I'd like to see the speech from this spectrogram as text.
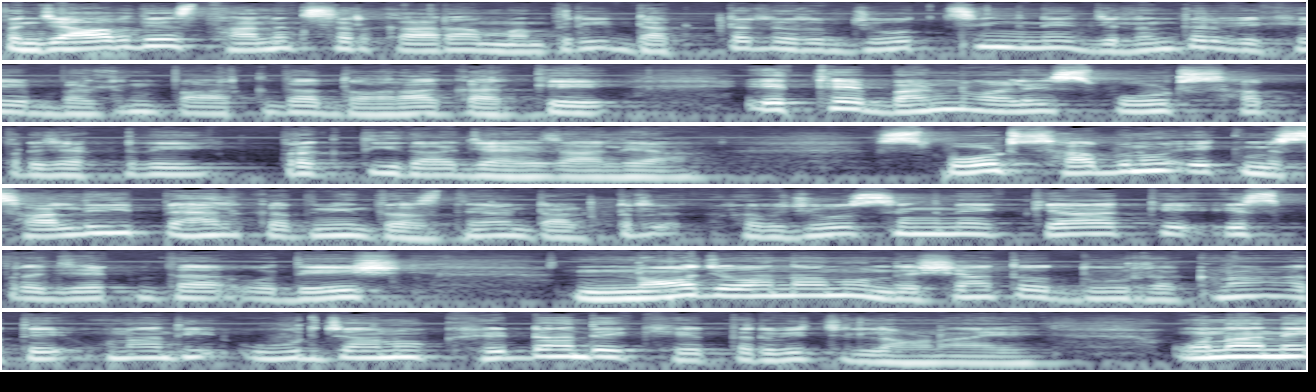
ਪੰਜਾਬ ਦੇ ਸਥਾਨਕ ਸਰਕਾਰਾਂ ਮੰਤਰੀ ਡਾਕਟਰ ਰਵਜੋਤ ਸਿੰਘ ਨੇ ਜਲੰਧਰ ਵਿਖੇ ਬਲਟਨ ਪਾਰਕ ਦਾ ਦੌਰਾ ਕਰਕੇ ਇੱਥੇ ਬਣਨ ਵਾਲੇ ਸਪੋਰਟਸ ਹੱਬ ਪ੍ਰੋਜੈਕਟ ਦੀ ਪ੍ਰਗਤੀ ਦਾ ਜਾਇਜ਼ਾ ਲਿਆ। ਸਪੋਰਟਸ ਹੱਬ ਨੂੰ ਇੱਕ ਮਿਸਾਲੀ ਪਹਿਲ ਕਦਮੀ ਦੱਸਦਿਆਂ ਡਾਕਟਰ ਰਵਜੋਤ ਸਿੰਘ ਨੇ ਕਿਹਾ ਕਿ ਇਸ ਪ੍ਰੋਜੈਕਟ ਦਾ ਉਦੇਸ਼ ਨੌਜਵਾਨਾਂ ਨੂੰ ਨਸ਼ਿਆਂ ਤੋਂ ਦੂਰ ਰੱਖਣਾ ਅਤੇ ਉਹਨਾਂ ਦੀ ਊਰਜਾ ਨੂੰ ਖੇਡਾਂ ਦੇ ਖੇਤਰ ਵਿੱਚ ਲਾਉਣਾ ਹੈ ਉਹਨਾਂ ਨੇ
